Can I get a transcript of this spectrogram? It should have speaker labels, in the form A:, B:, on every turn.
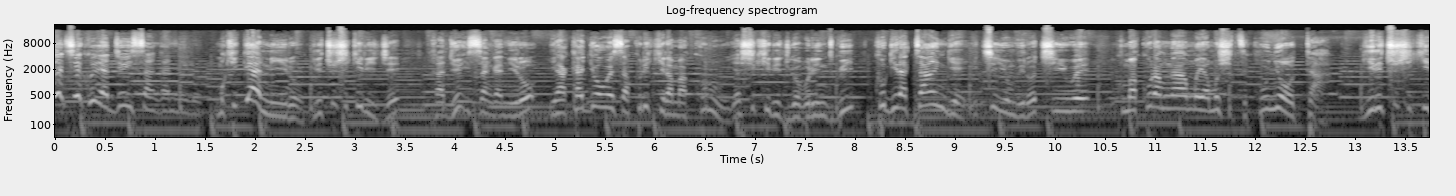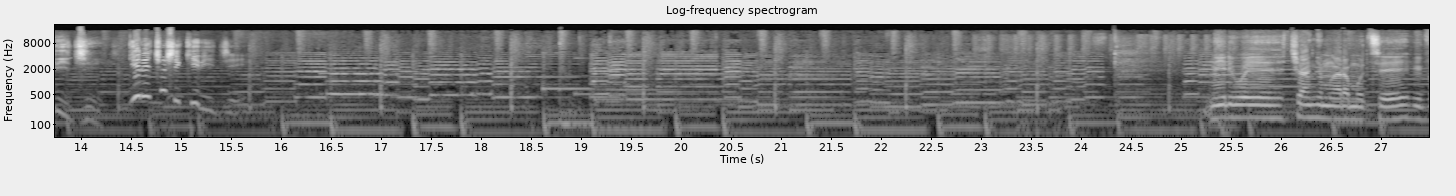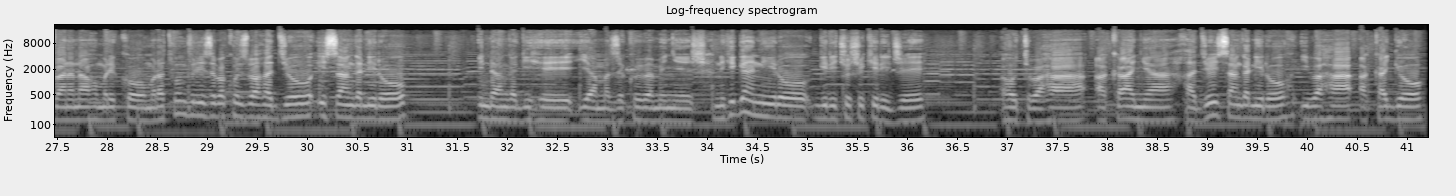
A: twaciye kuri radiyo y'isanganiro
B: mu kiganiro icyo ushikirije radiyo isanganiro iha wese akurikira amakuru yashikirijwe buri ndwi kugira atange icyiyumviro ciwe ku makuru amwamwe yamushitse ku nyota gira icyo ushikirije
A: gira icyo ushikirije
C: Niriwe cyangwa mwaramutse bivana n'aho muri ko muratwumviriza abakunzi ba radiyo isanganiro indangagihe yamaze kubibamenyesha ni ikiganiro gira icyo aho tubaha akanya radiyo isanganiro ibaha akaryo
